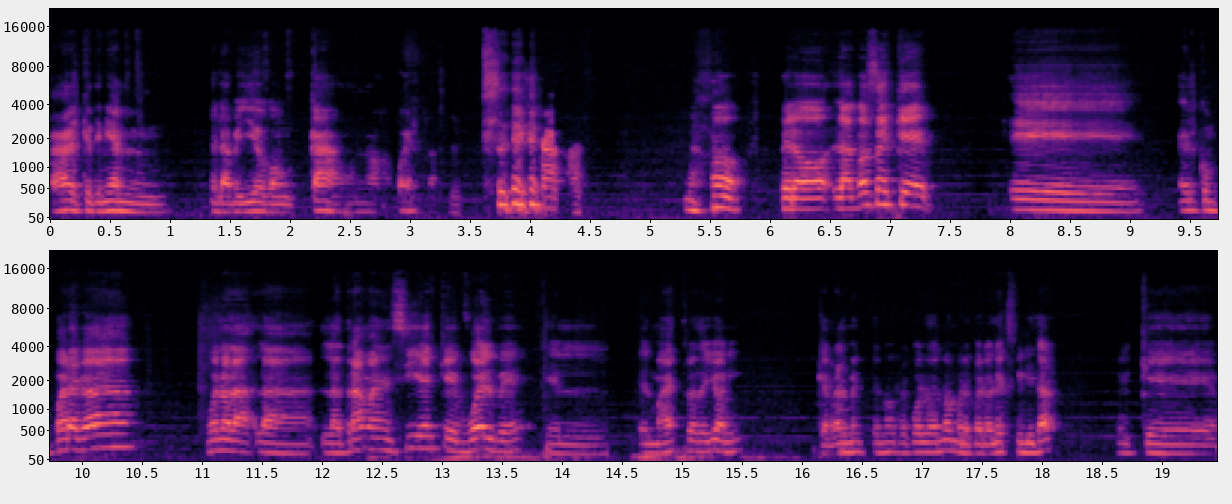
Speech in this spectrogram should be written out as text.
ah, el que tenían el apellido con K, no me acuerdo. No, pero la cosa es que eh, el compara acá, bueno, la, la, la trama en sí es que vuelve el, el maestro de Johnny, que realmente no recuerdo el nombre, pero el ex militar, el que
